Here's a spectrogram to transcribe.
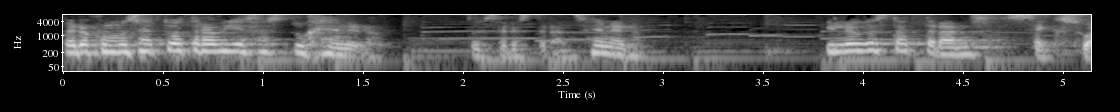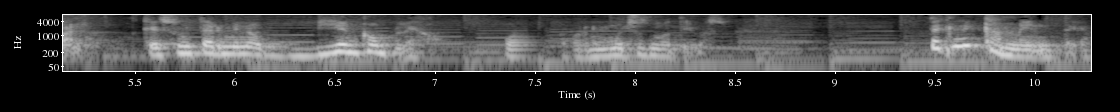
Pero como sea, tú atraviesas tu género, entonces eres transgénero. Y luego está transexual, que es un término bien complejo por, por muchos motivos. Técnicamente,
